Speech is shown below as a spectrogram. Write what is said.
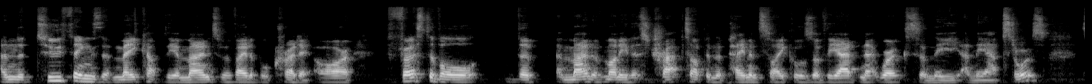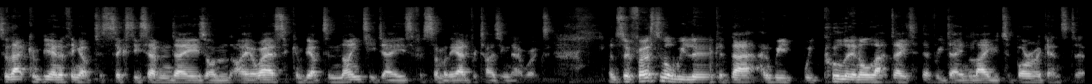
And the two things that make up the amount of available credit are, first of all, the amount of money that's trapped up in the payment cycles of the ad networks and the and the app stores. So that can be anything up to 67 days on iOS. It can be up to 90 days for some of the advertising networks. And so, first of all, we look at that and we we pull in all that data every day and allow you to borrow against it.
